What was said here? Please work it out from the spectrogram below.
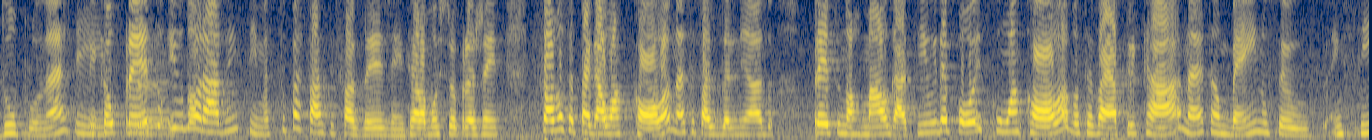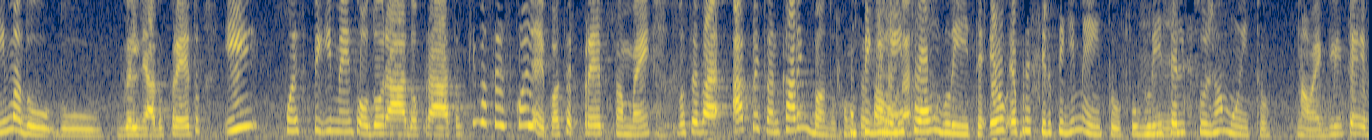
duplo, né? Isso. Fica o preto e o dourado em cima. É super fácil de fazer, gente. Ela mostrou pra gente. Só você pegar uma cola, né? Você faz o delineado preto normal, gatinho, e depois com uma cola você vai aplicar, né? Também nos seus, em cima do, do delineado preto e com esse pigmento ou dourado ou prata, o que você escolher, pode ser preto também, você vai aplicando, carimbando, como um você pigmento falou, né? ou um glitter. Eu, eu prefiro pigmento. O glitter uhum. ele suja muito. Não, é glitter.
